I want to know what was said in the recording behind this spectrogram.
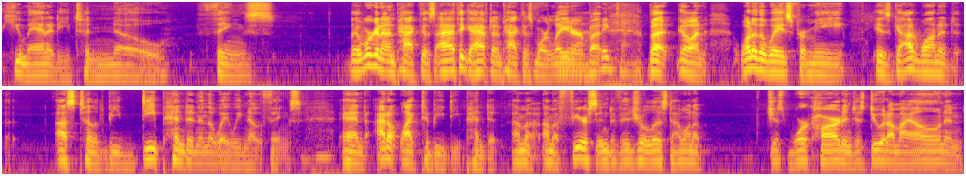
humanity to know things that we're going to unpack this. I think I have to unpack this more later, Yeah, but but going one of the ways for me is God wanted us to be dependent in the way we know things, and I don't like to be dependent. I'm a I'm a fierce individualist. I want to just work hard and just do it on my own, and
